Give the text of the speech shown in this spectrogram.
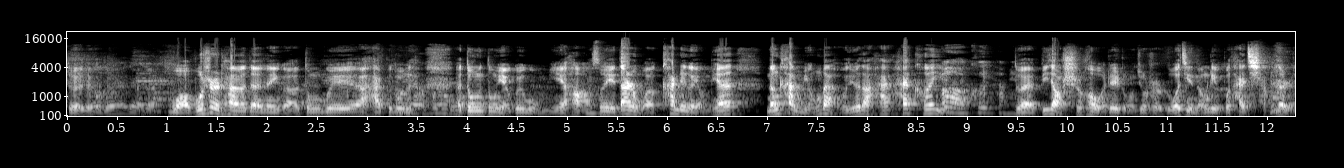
对对对对对，我不是他的那个东归啊，还不对不对，东东东野圭吾迷哈，嗯所以但是我看这个影片能看明白，我觉得还还可以。啊，可以看明白。对，比较适合我这种就是逻辑能力不太强的人。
